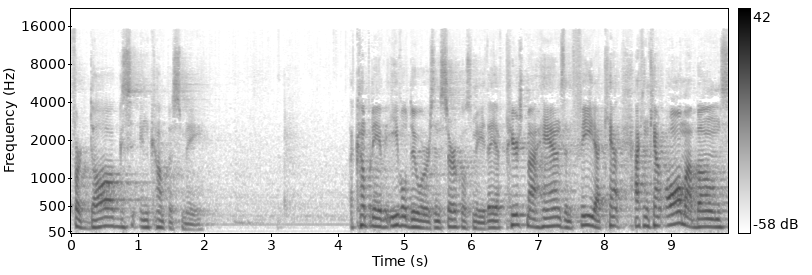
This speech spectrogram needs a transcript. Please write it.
For dogs encompass me. A company of evildoers encircles me. They have pierced my hands and feet. I, can't, I can count all my bones.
